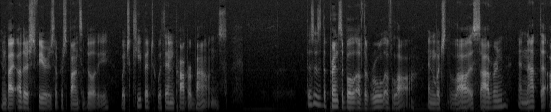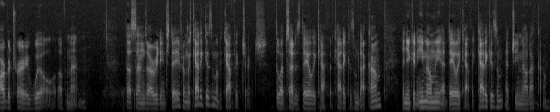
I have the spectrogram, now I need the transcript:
and by other spheres of responsibility, which keep it within proper bounds. This is the principle of the rule of law, in which the law is sovereign and not the arbitrary will of men. Thus ends our reading today from the Catechism of the Catholic Church. The website is dailycatholiccatechism.com, and you can email me at dailycatholiccatechism at gmail.com.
